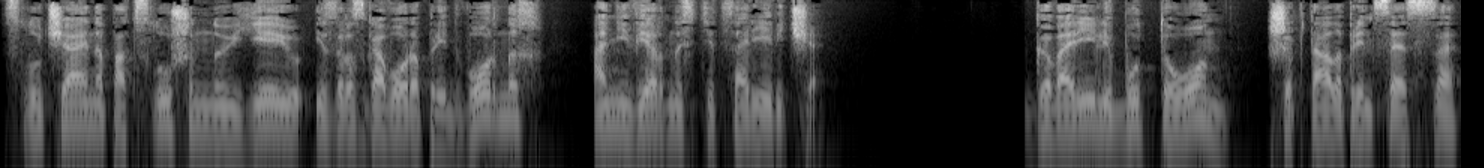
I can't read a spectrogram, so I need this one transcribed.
случайно подслушанную ею из разговора придворных о неверности царевича. «Говорили, будто он, — шептала принцесса,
